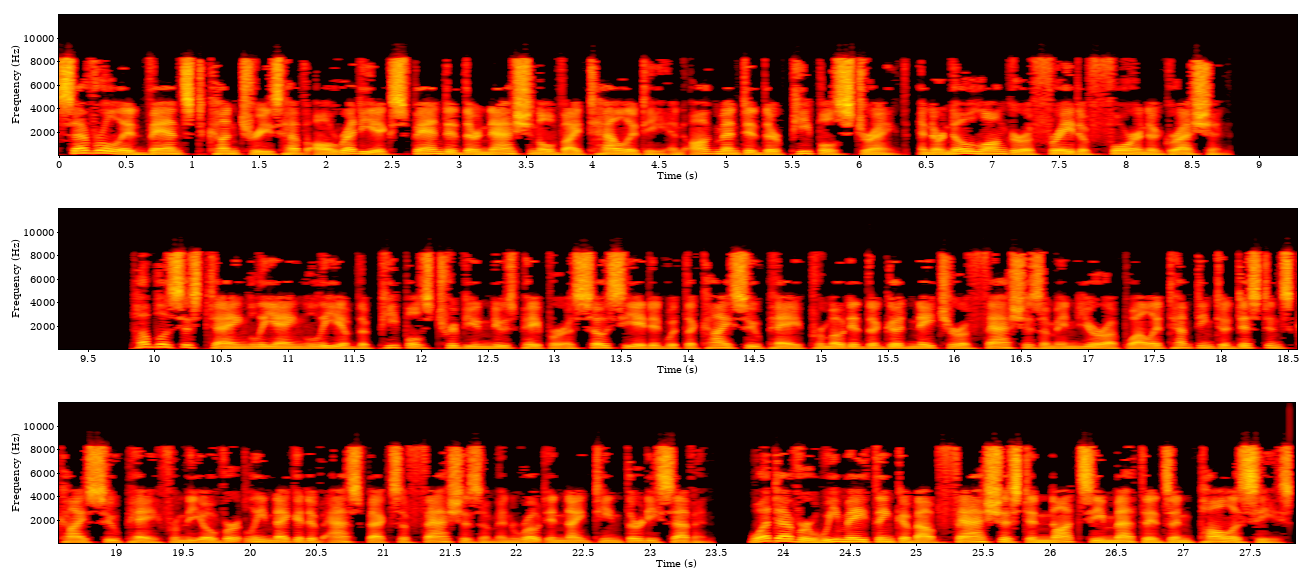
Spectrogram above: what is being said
"...several advanced countries have already expanded their national vitality and augmented their people's strength, and are no longer afraid of foreign aggression." Publicist Tang Liang Li of the People's Tribune newspaper associated with the Gaizupai promoted the good nature of fascism in Europe while attempting to distance Gaizupai from the overtly negative aspects of fascism and wrote in 1937, Whatever we may think about fascist and Nazi methods and policies,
